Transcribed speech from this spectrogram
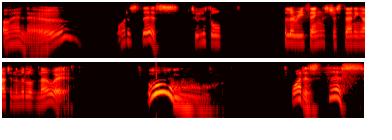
Oh hello. What is this? Two little pillory things just standing out in the middle of nowhere. Ooh. What is this?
